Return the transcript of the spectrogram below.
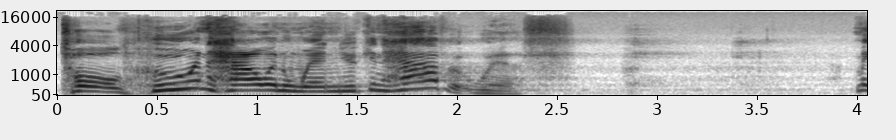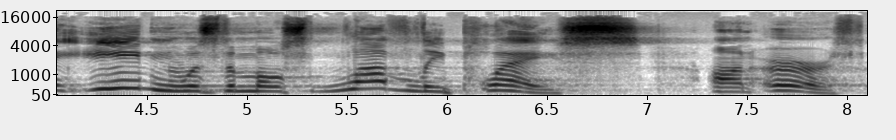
told who and how and when you can have it with. I mean, Eden was the most lovely place on earth.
